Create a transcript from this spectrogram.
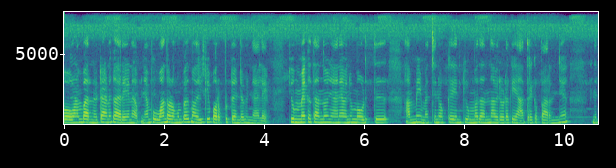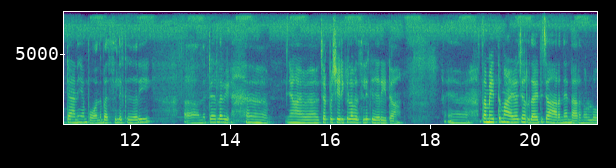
പോകണം പറഞ്ഞിട്ടാണ് കരയണത്. ഞാൻ പോകാൻ തുടങ്ങുമ്പോൾ മുതൽക്ക് പുറപ്പെട്ടു എന്റെ പിന്നാലെ. എനിക്ക് ഉമ്മയൊക്കെ തന്നു. ഞാൻ അവനും കൊടുത്ത് അമ്മയും അച്ഛനും ഒക്കെ എനിക്ക് ഉമ്മ തന്ന് അവരോടൊക്കെ യാത്രയൊക്കെ പറഞ്ഞ് എന്നിട്ടാണ് ഞാൻ പോകുന്നത്. ബസ്സിൽ കയറി എന്നിട്ടുള്ള ഞാൻ ചെറുപ്പശ്ശേരിക്കുള്ള ബസ്സിൽ കയറിയിട്ടോ. സമയത്ത് മഴ ചെറുതായിട്ട് ചാറുന്നേ ഉണ്ടായിരുന്നുള്ളൂ.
